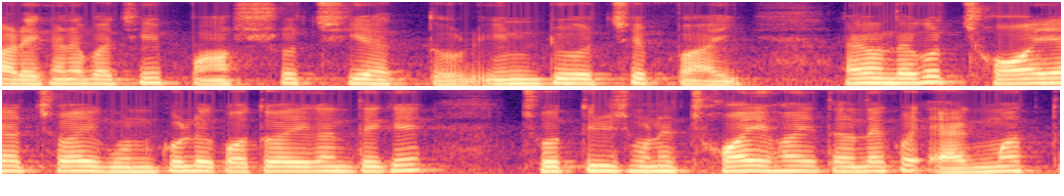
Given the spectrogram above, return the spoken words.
আর এখানে পাচ্ছি পাঁচশো ছিয়াত্তর ইন্টু হচ্ছে পাই। এখন দেখো ছয় আর ছয় গুণ করলে কত হয় এখান থেকে? ছত্রিশ মানে ছয় হয়, তাহলে দেখো একমাত্র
